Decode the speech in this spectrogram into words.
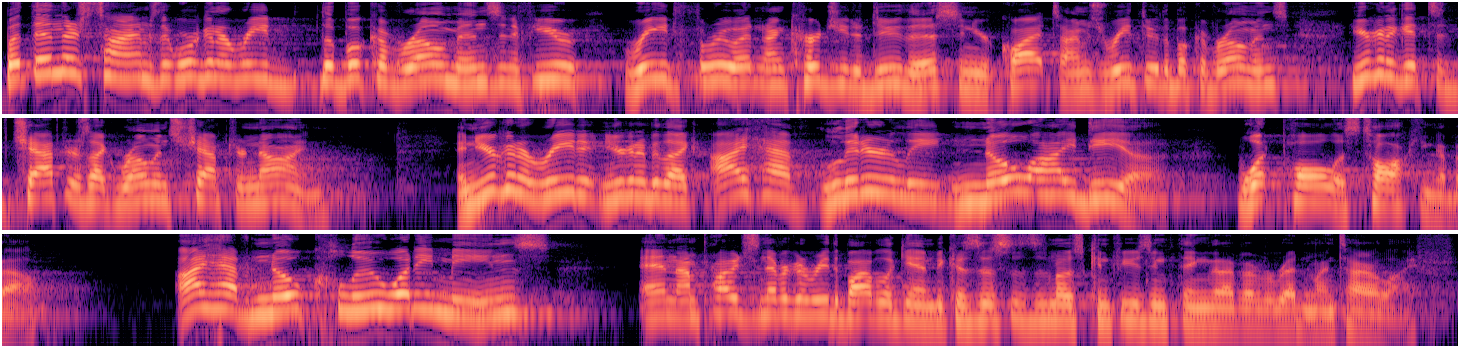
But then there's times that we're going to read the book of Romans, and if you read through it, and I encourage you to do this in your quiet times, read through the book of Romans, you're going to get to chapters like Romans chapter 9. And you're going to read it, and you're going to be like, I have literally no idea what Paul is talking about. I have no clue what he means and I'm probably just never going to read the Bible again because this is the most confusing thing that I've ever read in my entire life.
